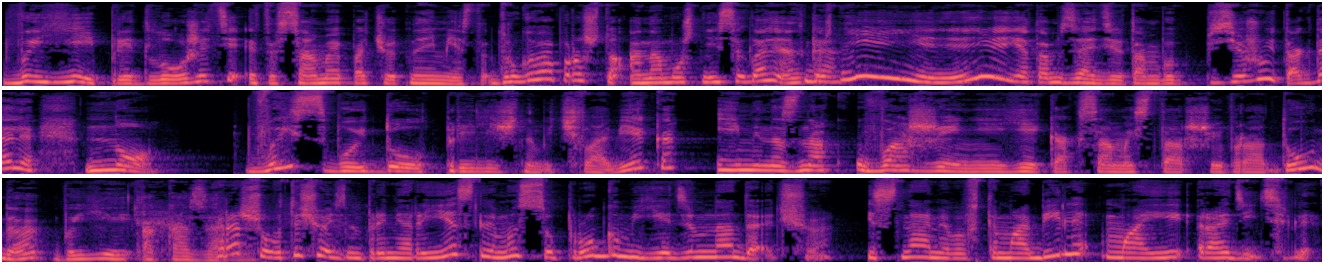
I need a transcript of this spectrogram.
вы ей предложите это самое почетное место. Другой вопрос, что она может не согласиться. Она скажет, не-не-не, я там сзади там посижу и так далее. Но вы свой долг приличного человека, именно знак уважения ей как самой старшей в роду, да, вы ей оказали. Хорошо, вот еще один пример. Если мы с супругом едем на дачу, и с нами в автомобиле мои родители,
